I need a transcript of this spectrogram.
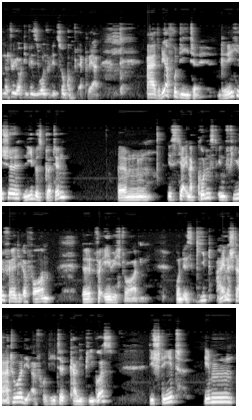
natürlich auch die Vision für die Zukunft erklären. Also die Aphrodite, griechische Liebesgöttin, ähm, ist ja in der Kunst in vielfältiger Form äh, verewigt worden. Und es gibt eine Statue, die Aphrodite Kalipigos, die steht im,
